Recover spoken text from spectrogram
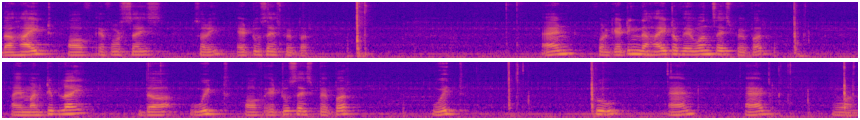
the height of A4 size sorry A2 size paper. And for getting the height of A1 size paper I multiply the width of A2 size paper with 2 and add 1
